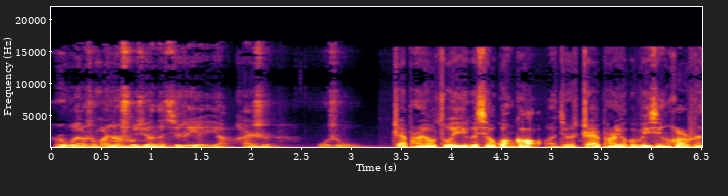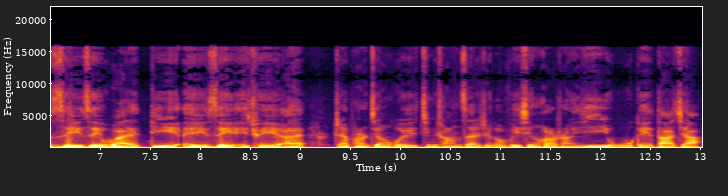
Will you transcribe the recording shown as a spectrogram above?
如果要是换成数学呢，其实也一样，还是五十五。翟胖要做一个小广告啊，就是翟胖有个微信号是 z z y d a z h a i，翟胖将会经常在这个微信号上义务给大家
